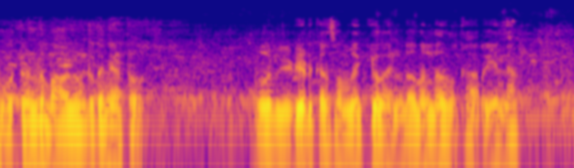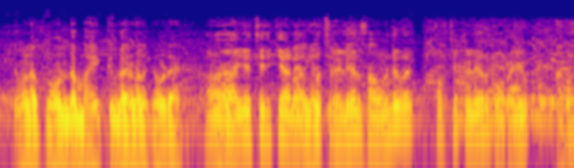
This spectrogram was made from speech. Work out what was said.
കോട്ടകളുടെ ഭാഗങ്ങളൊക്കെ തന്നെ കേട്ടോ നമ്മൾ വീഡിയോ എടുക്കാൻ സമ്മതിക്കുമോ എന്താന്നുള്ളത് നമുക്ക് അറിയില്ല. ഞങ്ങളെ ഫോണിന്റെ മൈക്കും കാര്യങ്ങളൊക്കെ ഇവിടെ വാങ്ങി വെച്ചിരിക്കുകയാണ്. ക്ലിയർ സൗണ്ട് കുറച്ച് ക്ലിയർ കുറയും. അതെ.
